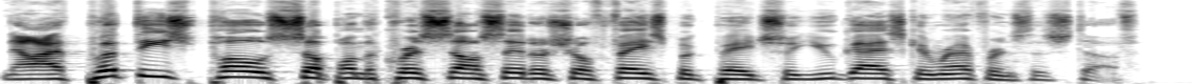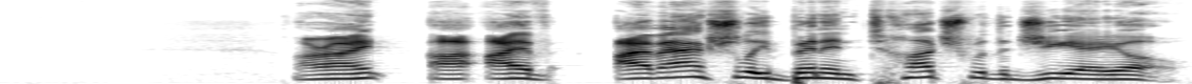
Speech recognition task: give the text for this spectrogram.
Now, I've put these posts up on the Chris Salcedo Show Facebook page so you guys can reference this stuff. All right. I've I've actually been in touch with the GAO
